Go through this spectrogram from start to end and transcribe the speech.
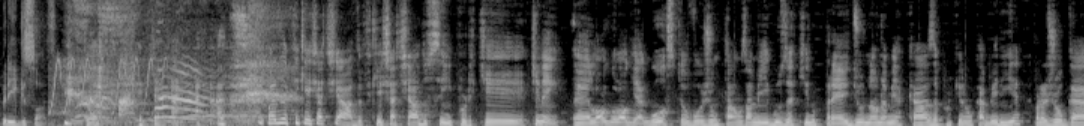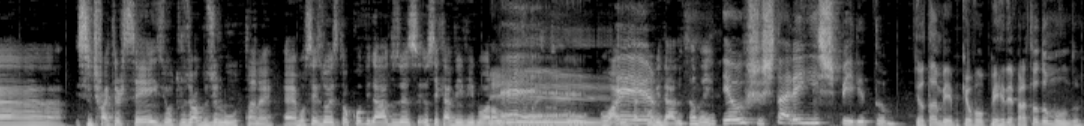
preguiçosa. Mas eu fiquei chateado, eu fiquei chateado sim, porque, que nem, é, logo logo em agosto eu vou juntar uns amigos aqui no prédio, não na minha casa, porque não caberia, pra jogar Street Fighter 6 e outros jogos de luta, né? É, vocês dois estão convidados, eu, eu sei que a Vivi mora longe, É. mas o, o É. tá convidado também. Eu estarei em espírito. Eu também, porque eu vou perder pra todo mundo.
